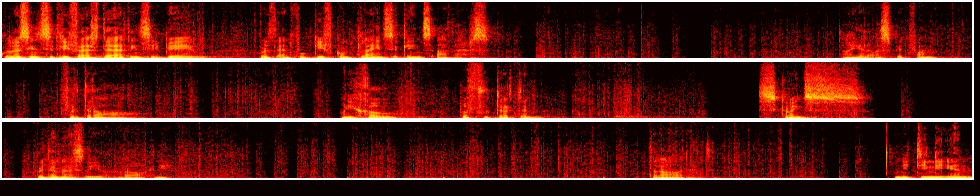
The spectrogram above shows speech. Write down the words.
Kolossense 3 vers 13 sê bear with and forgive complaints against others. Daai hele aspek van verdra. Moenie gou bevoeterd en skuins bedinges wie raak nie. Dra dit. In die 10de een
